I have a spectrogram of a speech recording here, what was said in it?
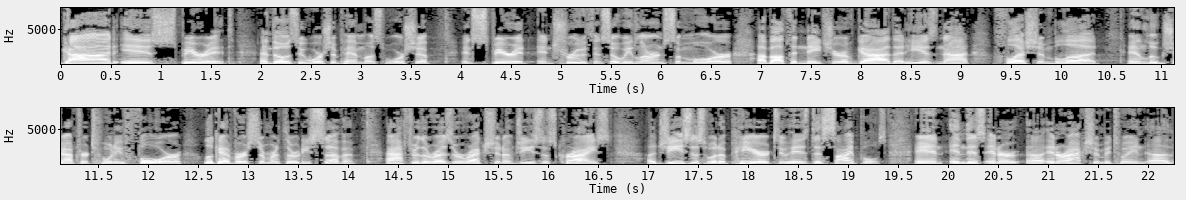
God is spirit, and those who worship him must worship in spirit and truth. And so we learn some more about the nature of God, that he is not flesh and blood. In Luke chapter 24, look at verse number 37. After the resurrection of Jesus Christ, uh, Jesus would appear to his disciples. And in this inter, uh, interaction between uh,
